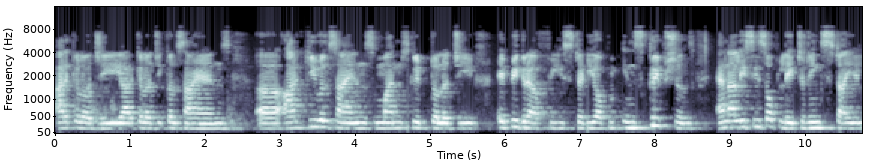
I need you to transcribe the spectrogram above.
archaeology, archaeological science, uh, archival science, manuscriptology, epigraphy, study of inscriptions, analysis of lettering style,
